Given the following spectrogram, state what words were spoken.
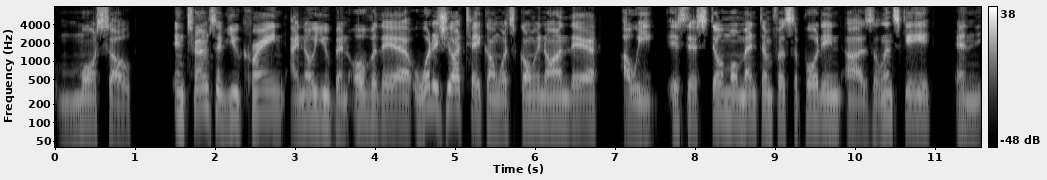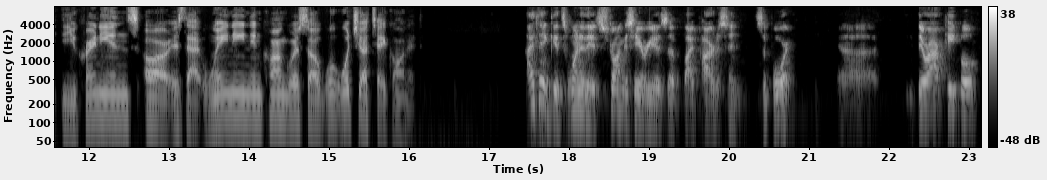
more so. In terms of Ukraine, I know you've been over there. What is your take on what's going on there? Are we? Is there still momentum for supporting uh, Zelensky and the Ukrainians, or is that waning in Congress? Or what's your take on it? I think it's one of the strongest areas of bipartisan support. Uh, there are people,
